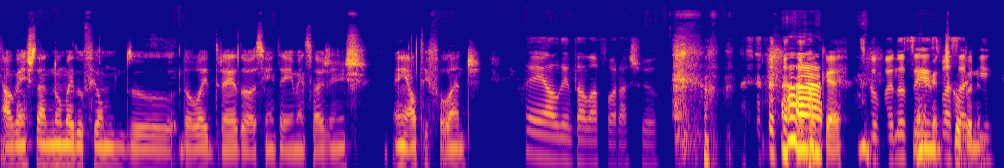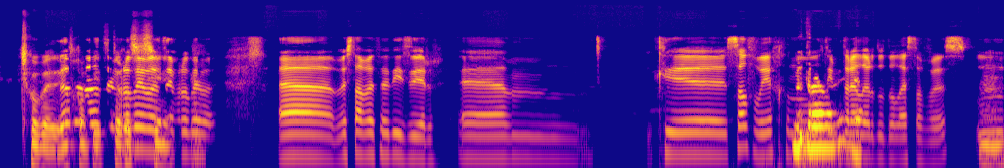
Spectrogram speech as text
Alguém está no meio do filme do, da Lei de Dread ou assim? Tem mensagens em altifalantes? É, alguém está lá fora, acho eu. Ah, Ok. Desculpa, não sei o que se passa aqui. Desculpa, Não, não, não, sem problema, sem problema. Ah, mas estava-te a dizer ahm, que, salvo erro, No no trailer, último trailer do The Last of Us, Hum. o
